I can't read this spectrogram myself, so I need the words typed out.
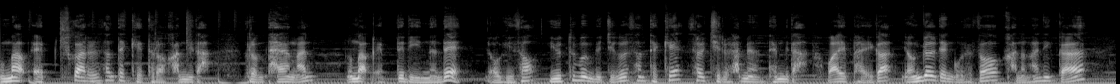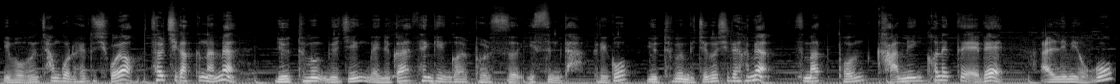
음악 앱 추가를 선택해 들어갑니다. 그럼 다양한 음악 앱들이 있는데 여기서 유튜브 뮤직을 선택해 설치를 하면 됩니다. 와이파이가 연결된 곳에서 가능하니까 이 부분 참고를 해 두시고요. 설치가 끝나면 유튜브 뮤직 메뉴가 생긴 걸 볼 수 있습니다. 그리고 유튜브 뮤직을 실행하면 스마트폰 가민 커넥트 앱에 알림이 오고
